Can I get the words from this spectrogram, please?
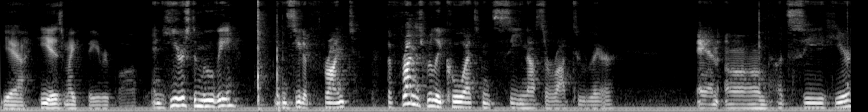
Yeah, he is my favorite pop. And here's the movie. You can see the front. The front is really cool, as you can see Nosferatu there. And um, let's see here,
